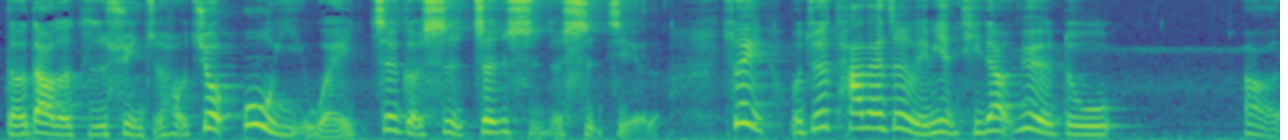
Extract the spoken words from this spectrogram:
得到的资讯之后，就误以为这个是真实的世界了。所以我觉得他在这个里面提到阅读，呃，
